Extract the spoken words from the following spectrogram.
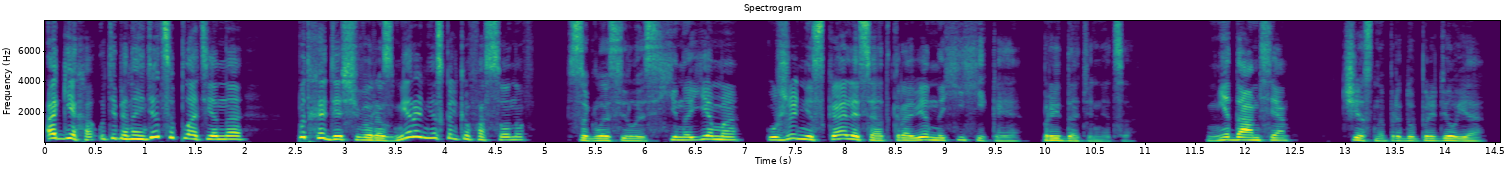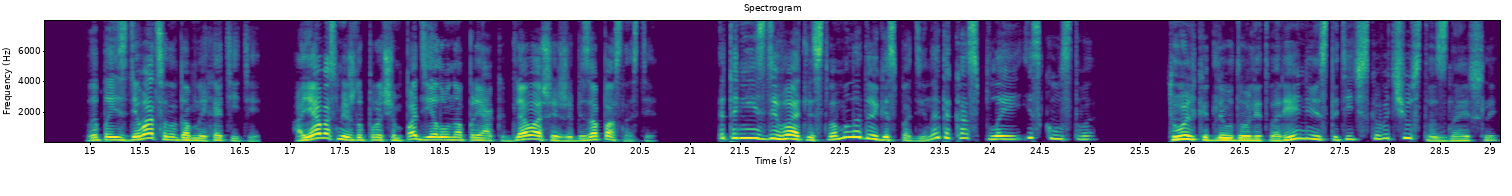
А Геха, у тебя найдется платье на подходящего размера несколько фасонов?» Согласилась Хинаема, уже не скалясь, а откровенно хихикая, предательница. «Не дамся», — честно предупредил я. «Вы поиздеваться надо мной хотите? А я вас, между прочим, по делу напряг, для вашей же безопасности». «Это не издевательство, молодой господин, это косплей, искусство. Только для удовлетворения эстетического чувства, знаешь ли».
